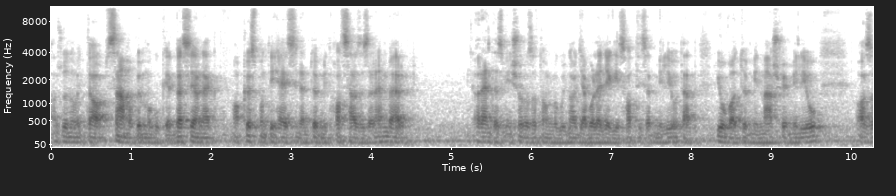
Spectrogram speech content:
Azt gondolom, hogy a számok önmagukért beszélnek, a központi helyszínen több mint 600 ezer ember, a rendezvény sorozaton meg úgy nagyjából 1,6 millió, tehát jóval több, mint másfél millió. Az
